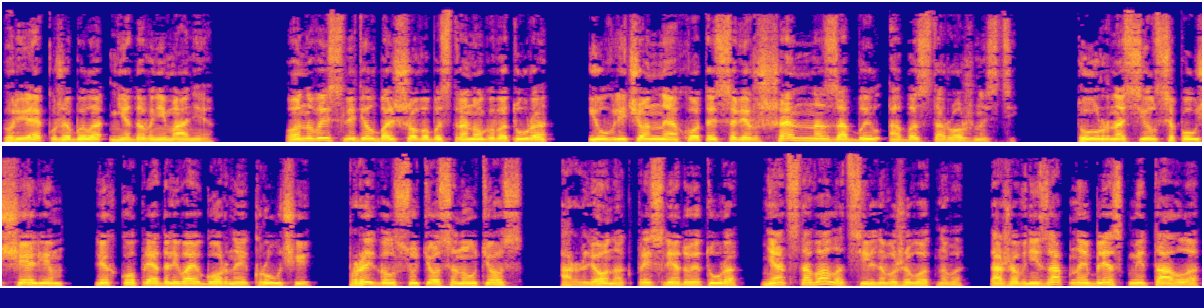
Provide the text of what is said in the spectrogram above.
Куриек уже было не до внимания. Он выследил большого быстроногого тура и, увлеченный охотой, совершенно забыл об осторожности. Тур носился по ущельям, легко преодолевая горные кручи, прыгал с утеса на утес. Орленок, преследуя Тура, не отставал от сильного животного. Даже внезапный блеск металла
